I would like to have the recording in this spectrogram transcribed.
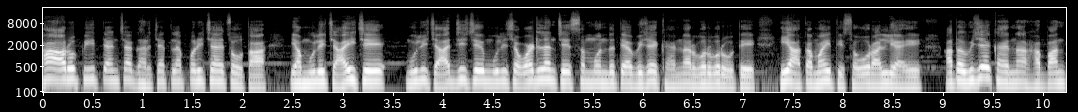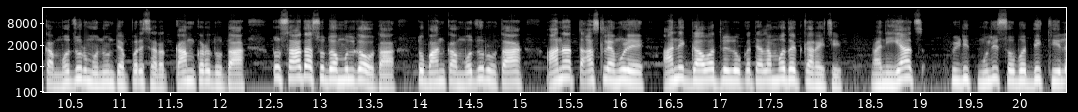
हा आरोपी त्यांच्या घरच्यातल्या परिचयाचा होता. या मुलीच्या आईचे मुलीच्या आजीचे मुलीच्या वडिलांचे संबंध त्या विजय खैरनार बरोबर होते. ही आता माहिती समोर आली आहे. आता विजय खैरनार हा बांधकाम मजूर म्हणून त्या परिसरात काम करत होता. तो साधा सुद्धा मुलगा होता. तो बांधकाम मजूर होता. अनाथ असल्यामुळे अनेक गावातले लोक त्याला मदत करायचे. आणि याच पीडित मुलीसोबत देखील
